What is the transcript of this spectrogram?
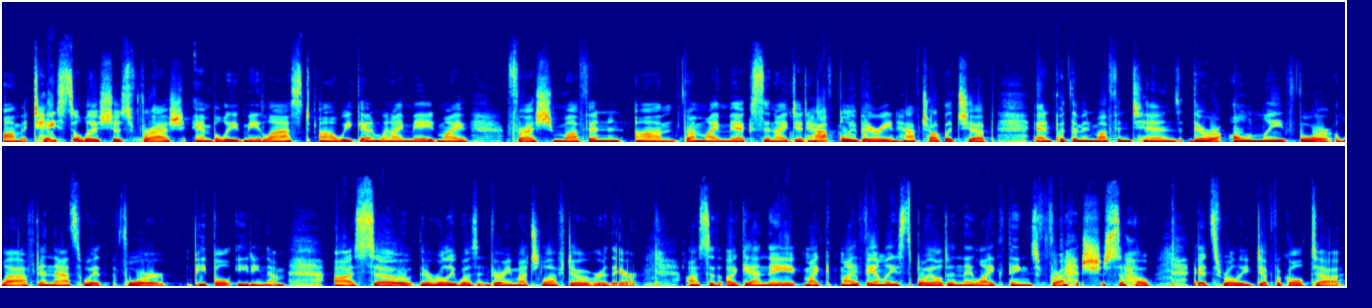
Um, it tastes delicious, fresh, and believe me, last uh, weekend when I made my fresh muffin um, from my mix, and I did half blueberry and half chocolate chip and put them in muffin tins, there were only four left, and that's with four people eating them. Uh, so there really wasn't very much left over there. Uh, so again, they my my family is spoiled and they like things fresh. So it's really difficult. To,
